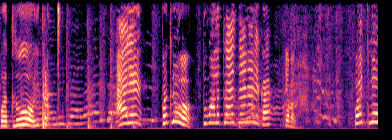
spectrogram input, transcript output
पतलू इकडं. अरे पतलू तू मला त्रास देणार आहे का? त्या बाई. पतलू!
